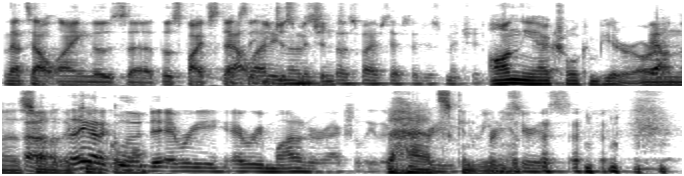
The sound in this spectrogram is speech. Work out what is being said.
And that's outlining those uh, those five steps that you just those, mentioned. those five steps I just mentioned. On the actual computer or Yeah, on the uh, side of the they got it cubicle glued to every every monitor. Actually, They're That's pretty, convenient. Pretty serious.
